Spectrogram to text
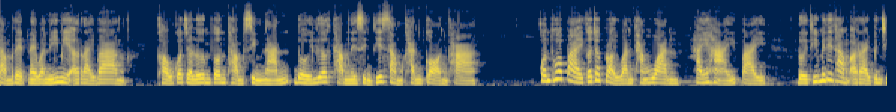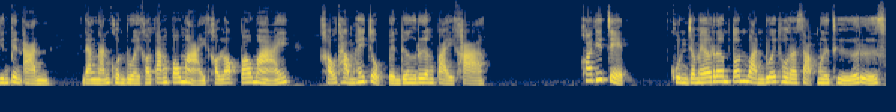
สำเร็จในวันนี้มีอะไรบ้าง เขาก็จะเริ่มต้นทำสิ่งนั้น โดยเลือกทำในสิ่งที่สำคัญก่อนค่ะ คนทั่วไปก็จะปล่อยวันทั้งวันให้หายไป โดยที่ไม่ได้ทำอะไรเป็นชิ้นเป็นอัน ดังนั้นคนรวยเขาตั้งเป้าหมาย เขาล็อกเป้าหมาย เขาทำให้จบเป็นเรื่องๆไปค่ะ ข้อที่ 7 คุณจะไม่เริ่มต้นวันด้วยโทรศัพท์มือถือหรือโซ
